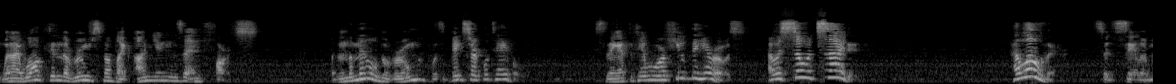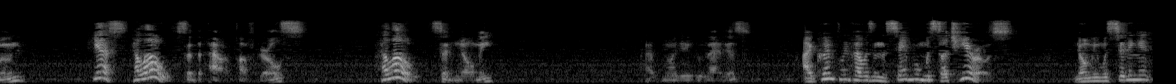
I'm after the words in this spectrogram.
When I walked in, the room smelled like onions and farts. But in the middle of the room was a big circle table. Sitting at the table were a few of the heroes. I was so excited! Hello there, said Sailor Moon. Yes, hello, said the Powerpuff Girls. Hello, said Nomi. I have no idea who that is. I couldn't believe I was in the same room with such heroes. Nomi was sitting in,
